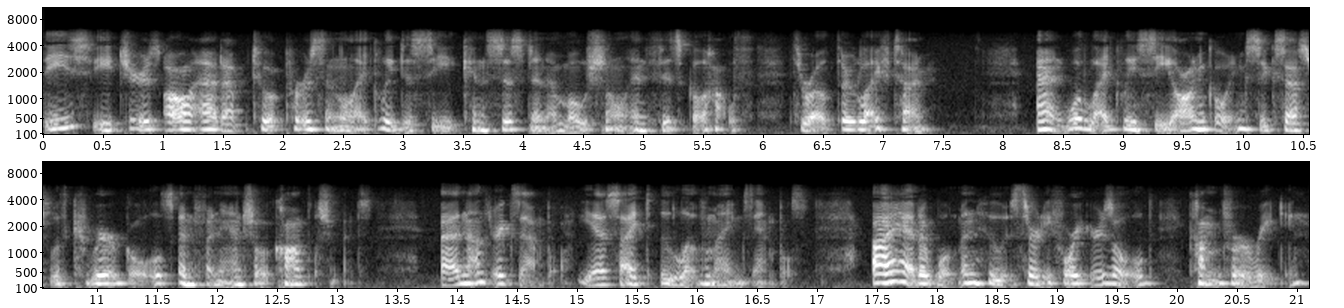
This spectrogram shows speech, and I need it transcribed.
these features all add up to a person likely to see consistent emotional and physical health throughout their lifetime and will likely see ongoing success with career goals and financial accomplishments. Another example. Yes, I do love my examples. I had a woman who was 34 years old come for a reading.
